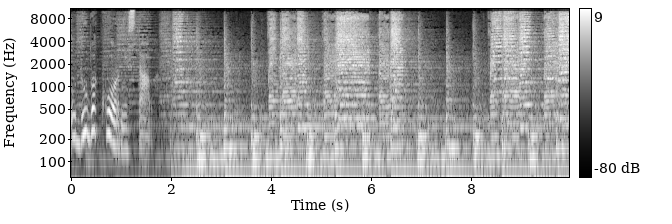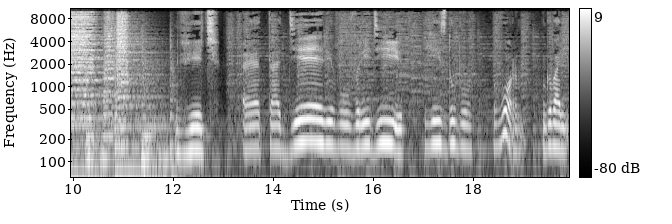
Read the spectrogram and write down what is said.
у дуба корни стала. Ведь это дереву вредит, ей с дубу ворон говорит.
